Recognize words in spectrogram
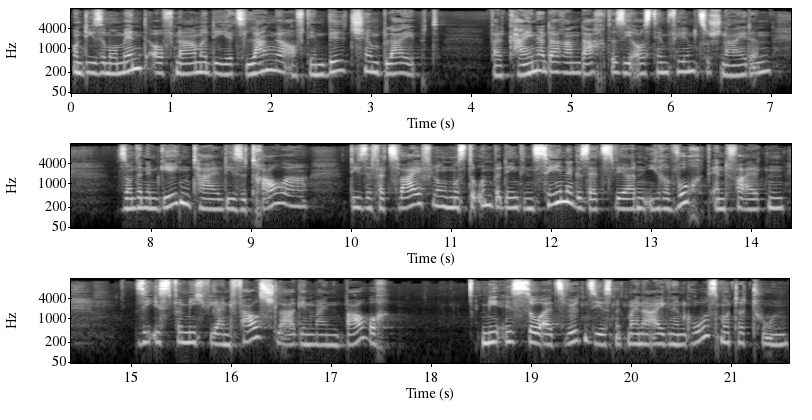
Und diese Momentaufnahme, die jetzt lange auf dem Bildschirm bleibt, weil keiner daran dachte, sie aus dem Film zu schneiden, sondern im Gegenteil, diese Trauer, diese Verzweiflung musste unbedingt in Szene gesetzt werden, ihre Wucht entfalten. sie ist für mich wie ein Faustschlag in meinen Bauch. Mir ist so, als würden sie es mit meiner eigenen Großmutter tun,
